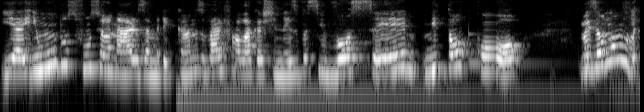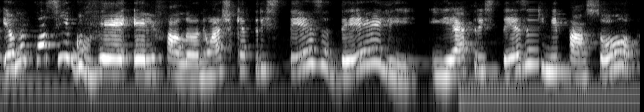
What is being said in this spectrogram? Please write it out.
E aí um dos funcionários americanos vai falar com a chinesa assim, você me tocou, mas eu não, eu não consigo ver ele falando. Eu acho que a tristeza dele e a tristeza que me passou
